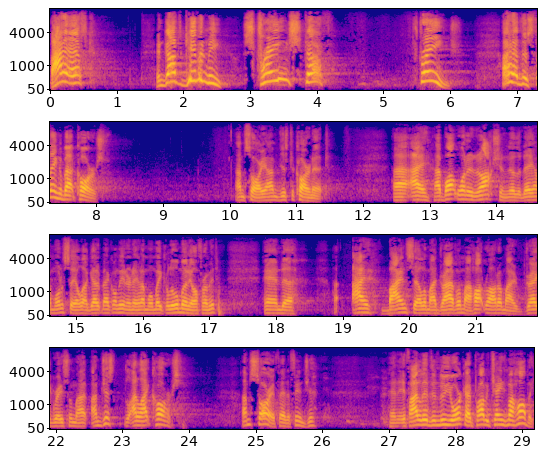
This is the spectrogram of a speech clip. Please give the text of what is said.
I ask. And God's given me strange stuff. Strange. I have this thing about cars. I'm sorry, I'm just a car nut. Uh, I, I bought one at an auction the other day. I'm going to sell. I got it back on the internet. I'm going to make a little money off from it. And uh, I buy and sell them. I drive them. I hot rod them. I drag race them. I, I'm just, I like cars. I'm sorry if that offends you. And if I lived in New York, I'd probably change my hobby.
